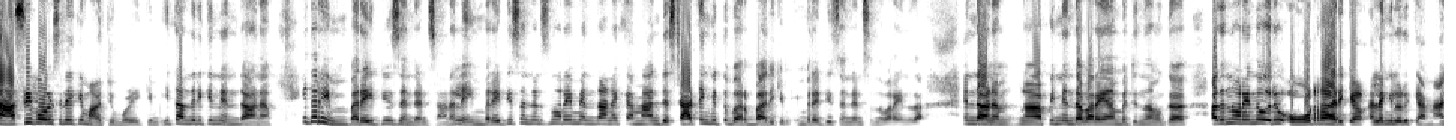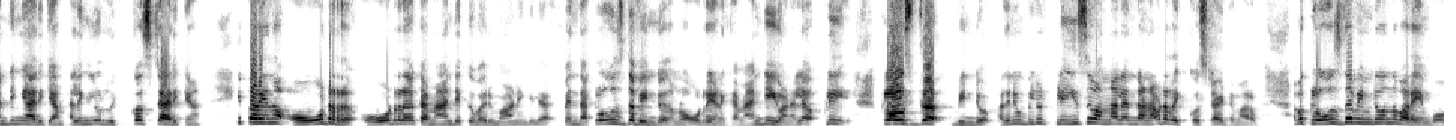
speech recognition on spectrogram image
പാസീവ് വോയിസിലേക്ക് മാറ്റുമ്പോഴേക്കും ഈ തന്നിരിക്കുന്ന എന്താണ്? ഇതൊരു ഇമ്പറേറ്റീവ് സെന്റൻസ് ആണ് അല്ലെ? ഇമ്പറേറ്റീവ് സെന്റൻസ് എന്ന് പറയുമ്പോൾ എന്താണ്? കമാൻഡ് സ്റ്റാർട്ടിങ് വിത്ത് വെർബ് ആയിരിക്കും ഇമ്പറേറ്റീവ് സെന്റൻസ് എന്ന് പറയുന്നത്. എന്താണ്? പിന്നെ എന്താ പറയാൻ പറ്റുന്നത് നമുക്ക്? അതെന്ന് പറയുന്നത് ഒരു ഓർഡർ ആയിരിക്കാം അല്ലെങ്കിൽ ഒരു കമാൻഡിങ് ആയിരിക്കാം അല്ലെങ്കിൽ ഒരു റിക്വസ്റ്റ് ആയിരിക്കാം. ഈ പറയുന്ന ഓർഡർ ഓർഡർ കമാൻഡ് ഒക്കെ വരുവാണെങ്കിൽ ഇപ്പൊ എന്താ ക്ലോസ് ദ വിൻഡോ നമ്മൾ ഓർഡർ ചെയ്യണം കമാൻഡ് ചെയ്യുവാണ് അല്ലെ? പ്ലീ ക്ലോസ് ദ വിൻഡോ അതിന് മുമ്പിൽ ഒരു പ്ലീസ് വന്നാൽ എന്താണ്? അവിടെ റിക്വസ്റ്റ് ആയിട്ട് മാറും. അപ്പൊ ക്ലോസ് ദ വിൻഡോ എന്ന് പറയുമ്പോൾ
